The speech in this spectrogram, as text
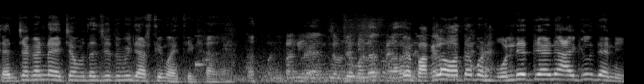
त्यांच्याकडनं याच्याबद्दलची तुम्ही जास्ती माहिती बंगला ते बघला होता पण बोलले ते आणि ऐकलं त्यांनी.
